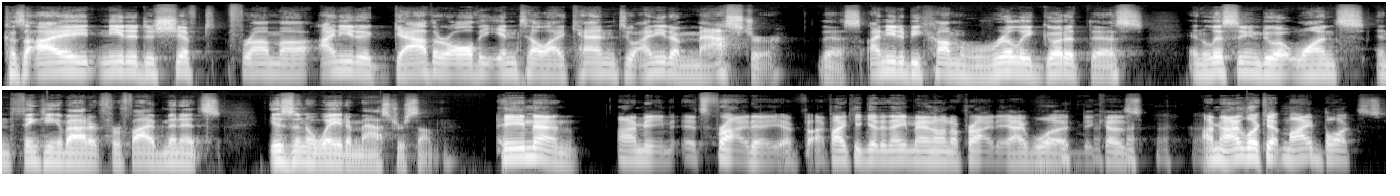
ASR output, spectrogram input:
Because I needed to shift from, uh, I need to gather all the intel I can to, I need to master this. I need to become really good at this and listening to it once and thinking about it for five minutes isn't a way to master something. Amen. I mean, it's Friday. If, if I could get an amen on a Friday, I would because I mean, I look at my books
